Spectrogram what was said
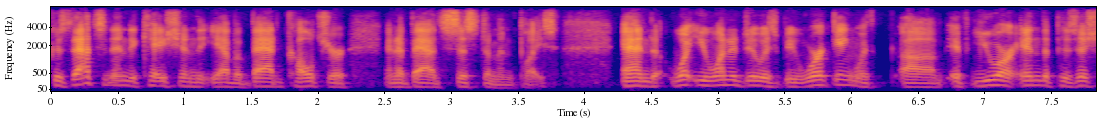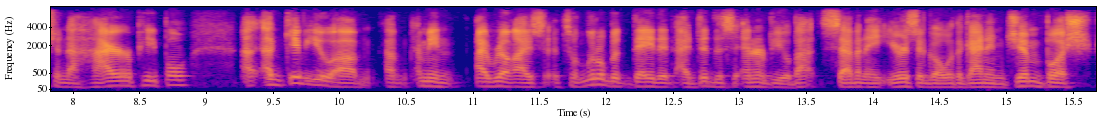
Because that's an indication that you have a bad culture and a bad system in place. And what you want to do is be working with, uh, if you are in the position to hire people, I, will give you, um, um, I mean, I realize it's a little bit dated. I did this interview about seven, eight years ago with a guy named Jim Bush.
